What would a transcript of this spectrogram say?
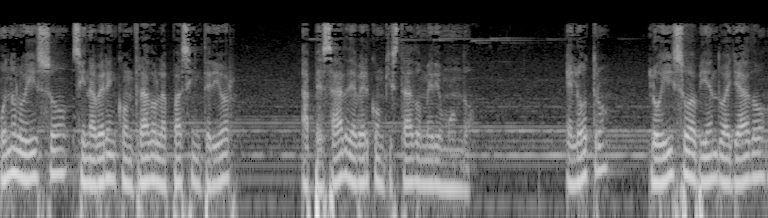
Uno lo hizo sin haber encontrado la paz interior, a pesar de haber conquistado medio mundo. El otro lo hizo habiendo hallado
